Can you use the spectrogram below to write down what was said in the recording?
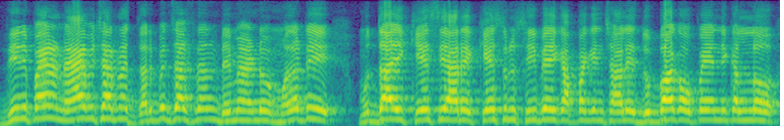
దీనిపైన న్యాయ విచారణ జరిపించాల్సిన డిమాండ్. మొదటి ముద్దాయి కేసీఆర్ఏ కేసును సిబిఐకి అప్పగించాలి. దుబ్బాక ఉప ఎన్నికల్లో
